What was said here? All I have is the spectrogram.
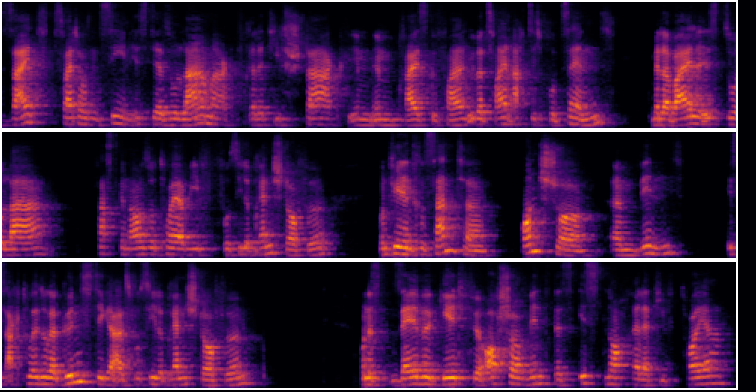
seit 2010 ist der Solarmarkt relativ stark im, im Preis gefallen, über 82 Prozent. Mittlerweile ist Solar fast genauso teuer wie fossile Brennstoffe. Und viel interessanter, Onshore-Wind ähm, ist aktuell sogar günstiger als fossile Brennstoffe. Und dasselbe gilt für Offshore-Wind. Das ist noch relativ teuer,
